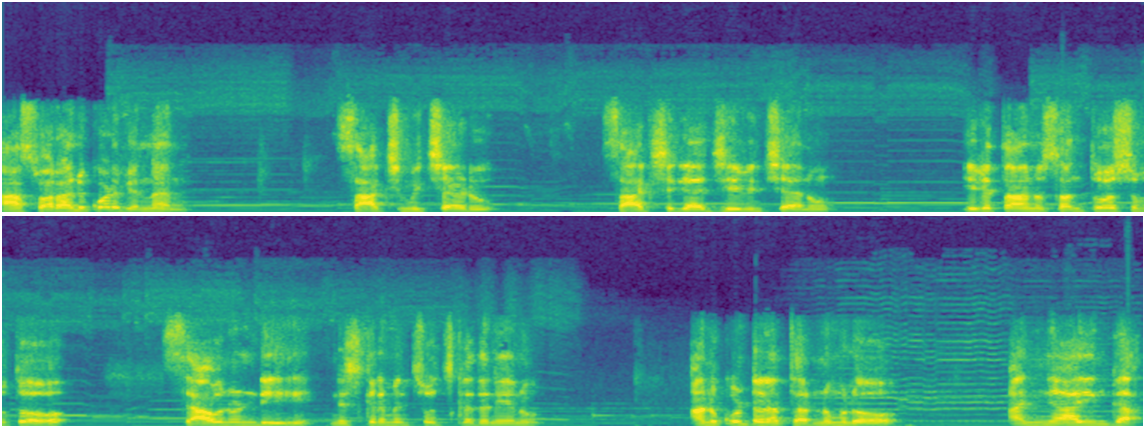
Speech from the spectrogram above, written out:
ఆ స్వరాన్ని కూడా విన్నాను. సాక్ష్యం ఇచ్చాడు సాక్షిగా జీవించాను. ఇక తాను సంతోషంతో సేవ నుండి నిష్క్రమించవచ్చు కదా నేను? అనుకుంటున్న తరుణంలో అన్యాయంగా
